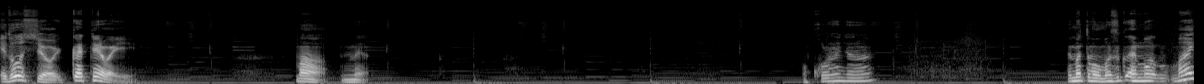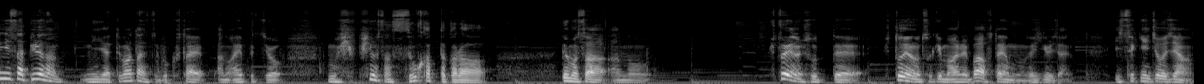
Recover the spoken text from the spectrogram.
え、どうしよう。一回やってみればいい？まあ、ね。ここら辺じゃない？え、待って、もうまずく、え、もう前にさ、ピロさんにやってもらったんですよ、僕、二重、あの、アイプチを。もう、ピロさんすごかったから、でもさ、あの、一重の人って、一重の時もあれば、二重もできるじゃん。一石二鳥じゃん。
